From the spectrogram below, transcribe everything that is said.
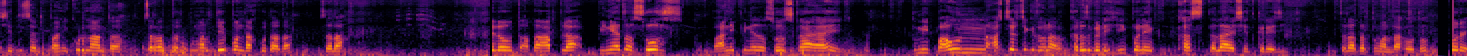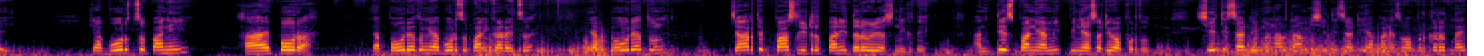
शेतीसाठी पाणी कुठून आणता? चला तर तुम्हाला ते पण दाखवत आता चला. आता आपला पिण्याचा सोर्स पाणी पिण्याचा सोर्स काय आहे? तुम्ही पाहून आश्चर्यचकित होणार. खरंच गडे ही पण एक खास कला आहे शेतकऱ्याची. चला तर तुम्हाला दाखवतो. बरं आहे. ह्या बोरचं पाणी हा आहे पवरा. या पवऱ्यातून या बोरचं पाणी काढायचं. या पवऱ्यातून चार ते पाच लिटर पाणी दरवेळेस निघते. आणि तेच पाणी आम्ही पिण्यासाठी वापरतो. शेतीसाठी म्हणाल तर आम्ही शेतीसाठी या पाण्याचा वापर करत नाहीत.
